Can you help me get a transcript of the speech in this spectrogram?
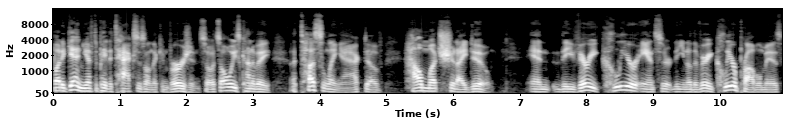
But again, you have to pay the taxes on the conversion. So it's always kind of a, a tussling act of how much should I do? And the very clear answer, you know, the very clear problem is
